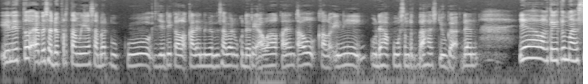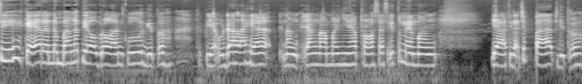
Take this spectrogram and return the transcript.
Ini tuh episode pertamanya Sahabat Buku. Jadi kalau kalian dengerin Sahabat Buku dari awal, kalian tahu kalau ini udah aku sempet bahas juga. Dan ya waktu itu masih kayak random banget ya obrolanku gitu. Tapi ya udahlah ya yang namanya proses itu memang ya tidak cepat gitu.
